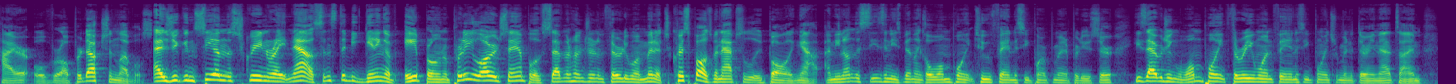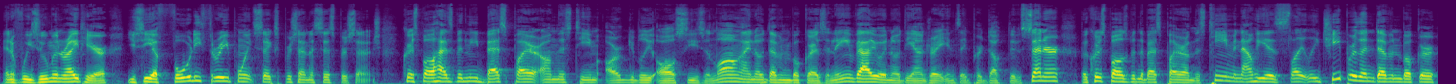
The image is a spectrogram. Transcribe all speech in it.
higher overall production levels. As you can see on the screen right now, since the beginning of April, in a pretty large sample of 731 minutes, Chris Paul's been absolutely balling out. I mean, on the season, he's been like a 1.2 fantasy point per minute producer. He's averaging 1.31 fantasy points per minute during that time. And if we zoom in right here, you see a 43.6% assist percentage. Chris Paul has been the best player on this team, arguably all season long. I know Devin Booker has a name value. I know DeAndre Ayton's a productive center, but Chris Paul has been the best player on this team, and now he is slightly cheaper than Devin Booker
